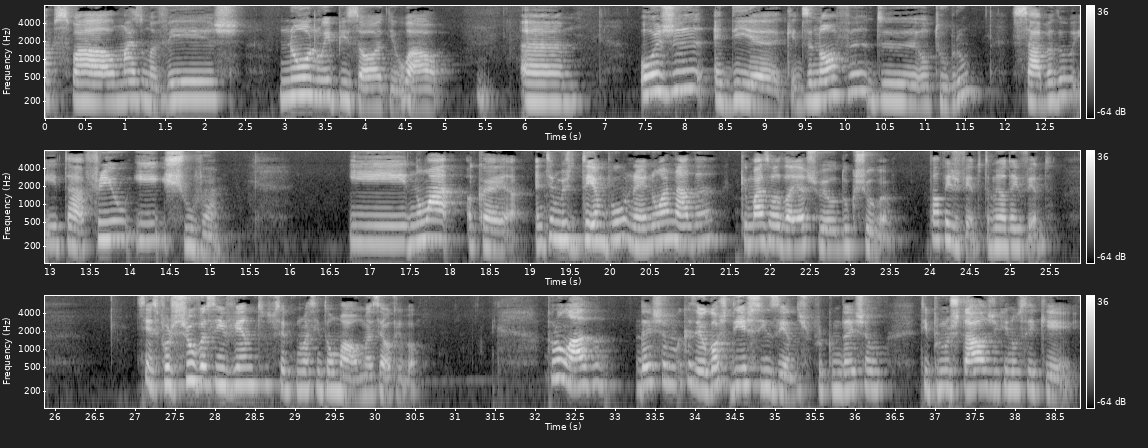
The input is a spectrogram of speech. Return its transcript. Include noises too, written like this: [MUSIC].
Olá pessoal, mais uma vez, nono episódio, uau! Um, hoje é dia que 19 de outubro, sábado, e está frio e chuva. E não há, ok, em termos de tempo, né, não há nada que mais odeio, acho eu, do que chuva. Talvez vento, também odeio vento. Sim, se for chuva sem vento, sempre não é assim tão mau, mas é horrível. Por um lado, deixa-me. Quer dizer, eu gosto de dias cinzentos porque me deixam tipo nostálgico e não sei o quê.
